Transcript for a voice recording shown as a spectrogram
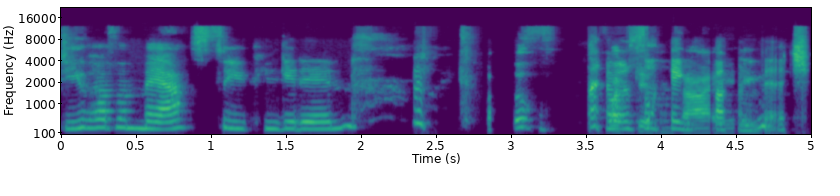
"Do you have a mask so you can get in?" I was like, dying. fucking bitch.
